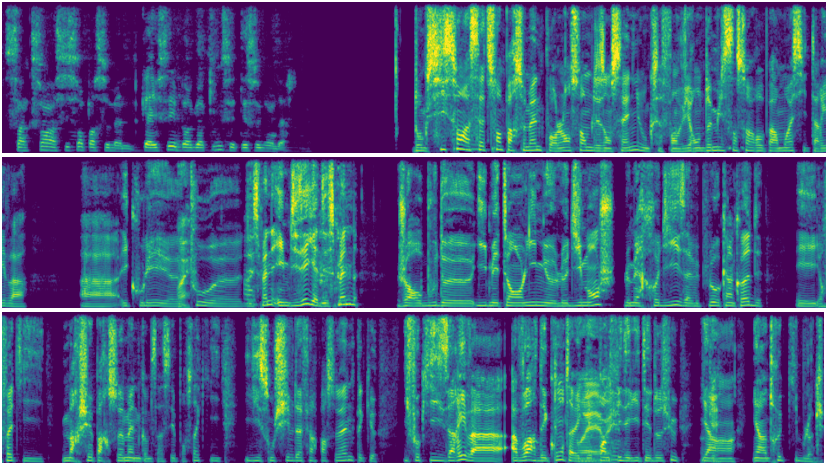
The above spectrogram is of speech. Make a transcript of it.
500 à 600 par semaine. KFC et Burger King, c'était secondaire. Donc 600 à 700 par semaine pour l'ensemble des enseignes. Donc ça fait environ 2500 euros par mois si tu arrives à, à écouler euh, Ouais. tout euh, des Ouais. semaines. Et il me disait, il y a des semaines, genre au bout de. Ils mettaient en ligne le dimanche, le mercredi, ils n'avaient plus aucun code. Et en fait, ils, marchaient par semaine comme ça. C'est pour ça qu'il il dit son chiffre d'affaires par semaine. Parce qu'il faut qu'ils arrivent à avoir des comptes avec Ouais, des points de fidélité dessus. Il y, a un, il y a un truc qui bloque.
